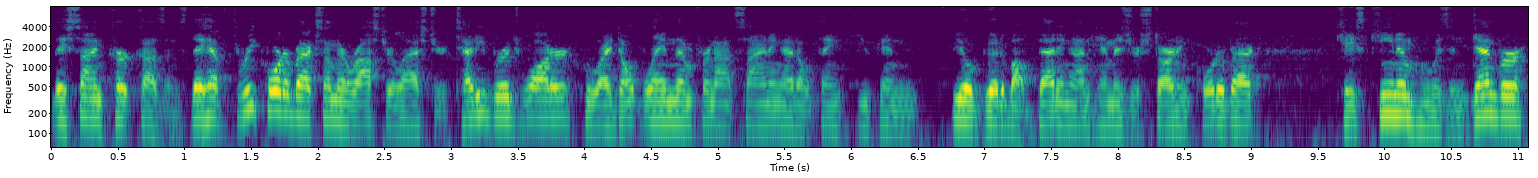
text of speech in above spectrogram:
they sign Kirk Cousins. They have three quarterbacks on their roster last year. Teddy Bridgewater, who I don't blame them for not signing. I don't think you can feel good about betting on him as your starting quarterback. Case Keenum, who is in Denver,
